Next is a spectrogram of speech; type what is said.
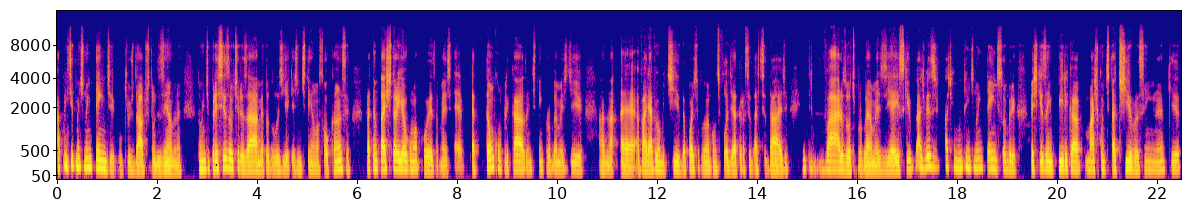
a princípio a gente não entende o que os dados estão dizendo, né? Então a gente precisa utilizar a metodologia que a gente tem ao nosso alcance para tentar extrair alguma coisa, mas é, é, tão complicado, a gente tem problemas de é, variável omitida, pode ter problema, como você falou, de heterocedaticidade, entre vários outros problemas, e é isso que, às vezes, acho que muita gente não entende sobre pesquisa empírica mais quantitativa, assim, né? Porque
